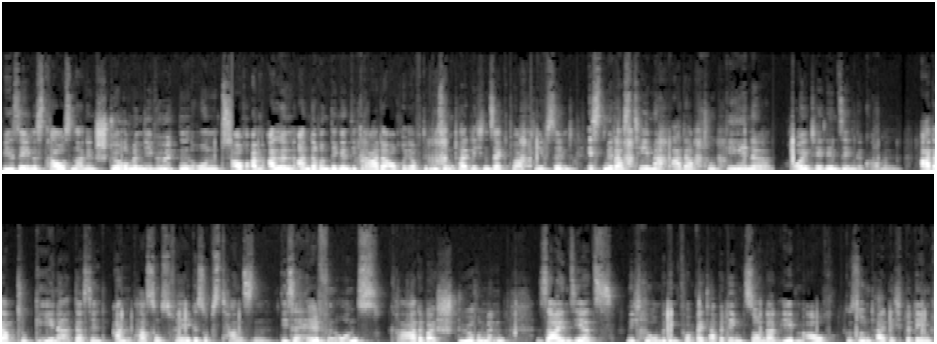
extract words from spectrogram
wir sehen es draußen an den Stürmen, die wüten und auch an allen anderen Dingen, die gerade auch auf dem gesundheitlichen Sektor aktiv sind, ist mir das Thema Adaptogene heute in den Sinn gekommen. Adaptogene, das sind anpassungsfähige Substanzen. Diese helfen uns, gerade bei Stürmen, seien sie jetzt nicht nur unbedingt vom Wetter bedingt, sondern eben auch gesundheitlich bedingt,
